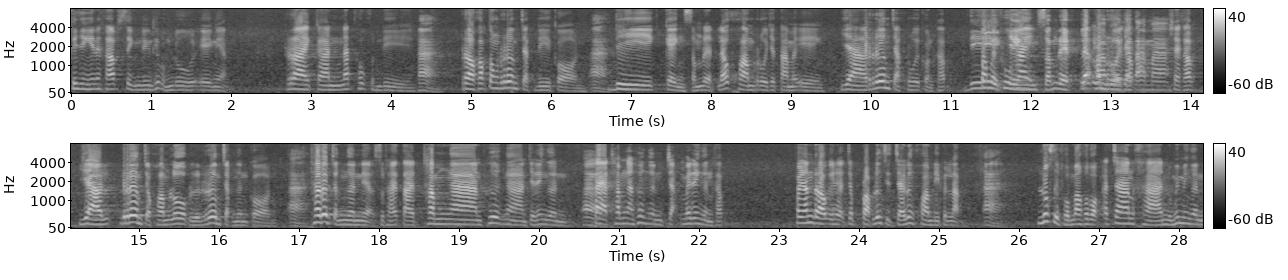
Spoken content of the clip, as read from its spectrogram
คืออย่างนี้นะครับ สิ่งหนึ่งที่ผมดูเองเนี่ย รายการนัดพบคนดี อ่า เราครับต้องเริ่มจากดีก่อน อ่าดีเก่งสำเร็จแล้วความรวยจะตามมาเอง อย่าเริ่มจากรวยก่อนครับดีต้องเป็นผู้เก่งให้สำเร็จและร่ำรวยและความรวยครับจะตามมาใช่ครับ อย่าเริ่มจากความโลภหรือเริ่มจากเงินก่อน อ่าถ้าเริ่มจากเงินเนี่ยสุดท้ายตายทำงานเพื่องานจะได้เงิน อ่า แต่ทำงานเพื่อเงินจะไม่ได้เงินครับ เพราะฉะนั้นเราเองเนี่ยจะปรับเรื่องจิตใจเรื่องความดีเป็นหลัก อ่า ลูกศิษย์ผมบางคนบอกอาจารย์ขาหนูไม่มีเงิน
